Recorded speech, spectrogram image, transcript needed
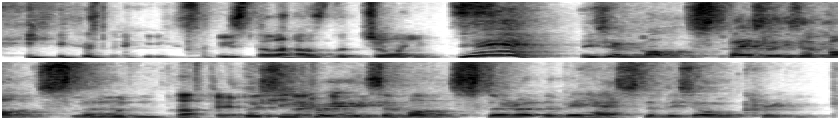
he's, he's he still has the joints. Yeah, he's a monster. Basically, he's a monster. wooden puppet. So she creates a monster at the behest of this old creep.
